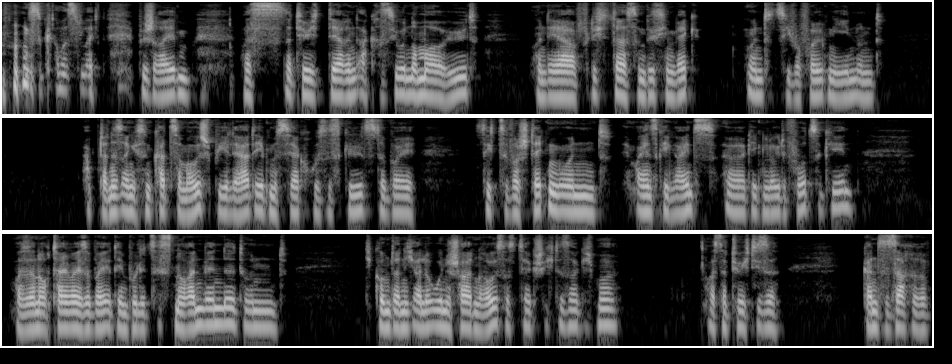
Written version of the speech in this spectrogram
so kann man es vielleicht beschreiben, was natürlich deren Aggression nochmal erhöht. Und er flüchtet da so ein bisschen weg und sie verfolgen ihn und ab dann ist eigentlich so ein Katz-Maus-Spiel. Er hat eben sehr große Skills dabei, sich zu verstecken und im Eins gegen Eins äh, gegen Leute vorzugehen, was er dann auch teilweise bei den Polizisten noch anwendet und die kommen da nicht alle ohne Schaden raus aus der Geschichte, sag ich mal was natürlich diese ganze Sache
